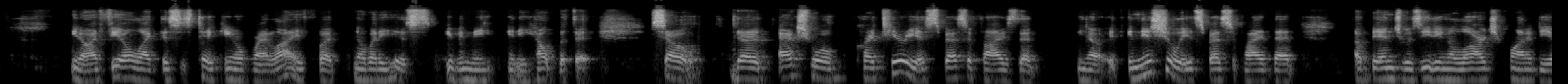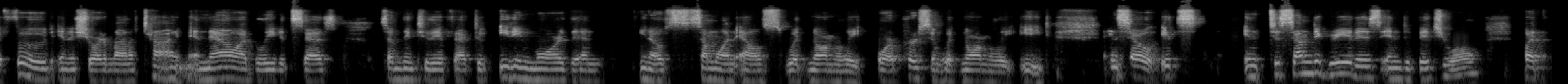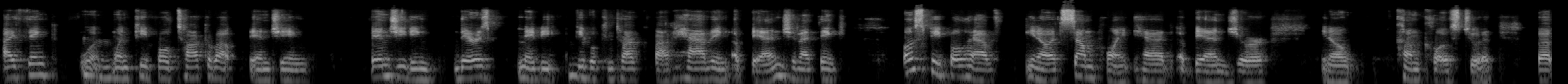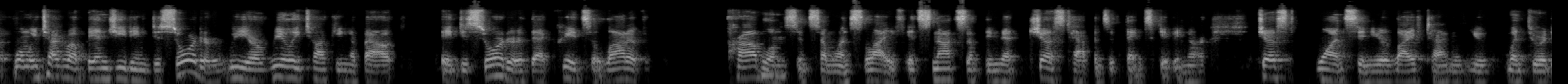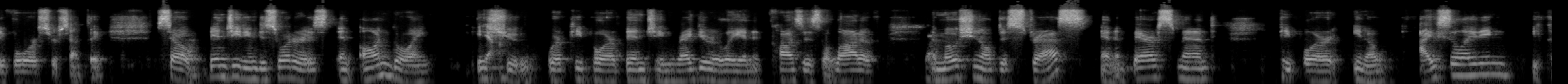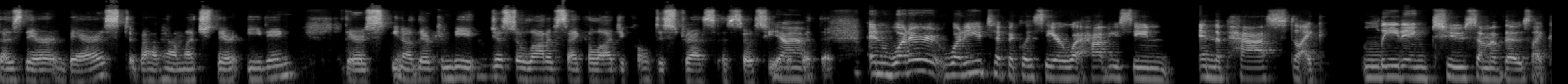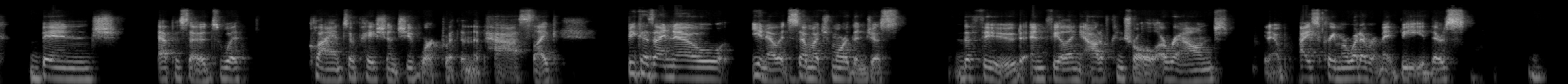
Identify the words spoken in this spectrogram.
you know, I feel like this is taking over my life, but nobody is giving me any help with it. So the actual criteria specifies that, you know, it, initially it specified that a binge was eating a large quantity of food in a short amount of time. And now I believe it says something to the effect of eating more than you know someone else would normally or a person would normally eat and so it's in to some degree it is individual but i think mm-hmm. when, when people talk about binging binge eating there is maybe people can talk about having a binge and i think most people have you know at some point had a binge or you know come close to it but when we talk about binge eating disorder we are really talking about a disorder that creates a lot of problems mm-hmm. in someone's life. It's not something that just happens at Thanksgiving or just once in your lifetime when you went through a divorce or something. So, binge eating disorder is an ongoing issue yeah. where people are binging regularly and it causes a lot of yeah. emotional distress and embarrassment. People are, you know, isolating because they're embarrassed about how much they're eating. There's, you know, there can be just a lot of psychological distress associated yeah. with it. And what are what do you typically see or what have you seen in the past like leading to some of those like binge episodes with clients or patients you've worked with in the past like because I know, you know, it's so much more than just the food and feeling out of control around you know, ice cream or whatever it may be. There's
